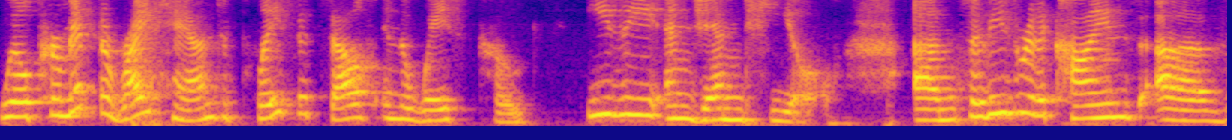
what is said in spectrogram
will permit the right hand to place itself in the waistcoat, easy and genteel. Um, so these were the kinds of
